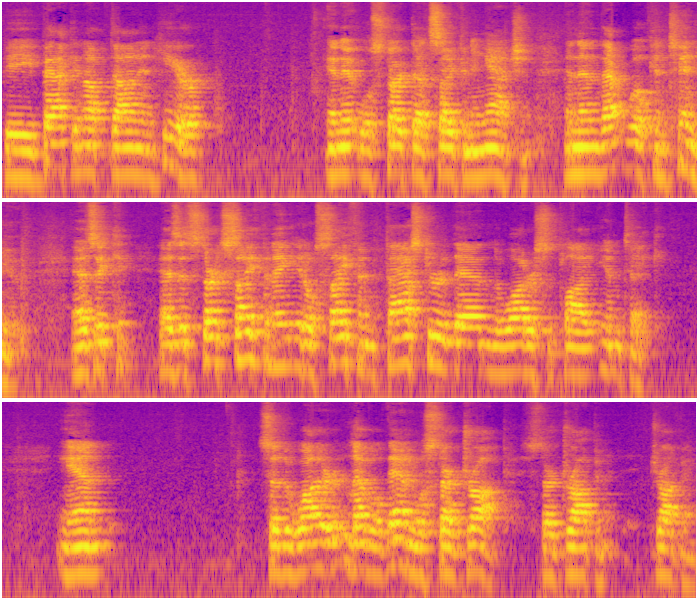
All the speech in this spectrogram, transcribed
be backing up down in here and it will start that siphoning action. And then that will continue. As it, as it starts siphoning, it'll siphon faster than the water supply intake. And so the water level then will start drop, start dropping, dropping.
